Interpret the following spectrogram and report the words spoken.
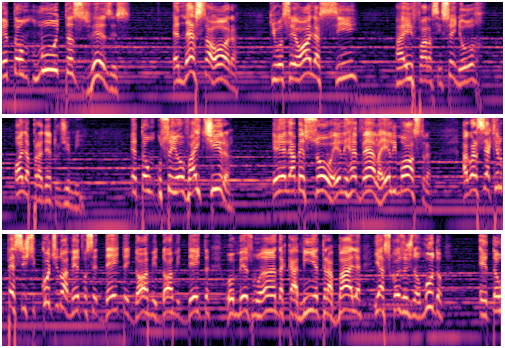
Então, muitas vezes é nessa hora que você olha assim, aí fala assim: Senhor, olha para dentro de mim. Então o Senhor vai e tira, Ele abençoa, Ele revela, Ele mostra. Agora, se aquilo persiste continuamente, você deita e dorme, dorme, deita, ou mesmo anda, caminha, trabalha e as coisas não mudam, então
